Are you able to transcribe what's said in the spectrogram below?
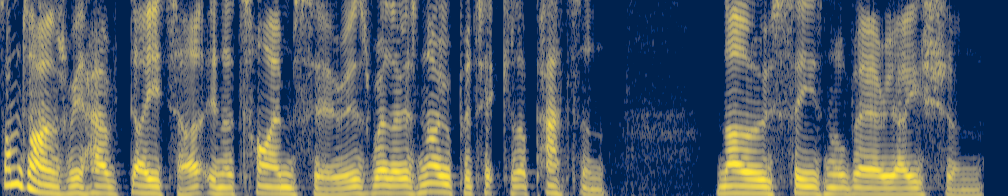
Sometimes we have data in a time series where there is no particular pattern, no seasonal variation,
